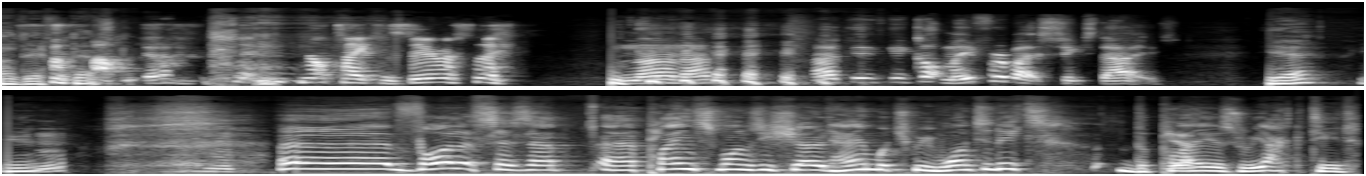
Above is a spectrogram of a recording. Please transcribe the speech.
Oh, definitely. Not taken seriously. No, no. Uh, it, it got me for about six days. Yeah, yeah. Mm-hmm. Uh, Violet says that uh, playing Swansea showed how much we wanted it. The players reacted,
